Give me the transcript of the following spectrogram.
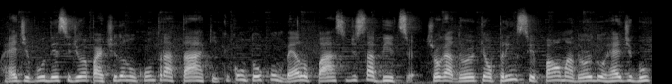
O Red Bull decidiu a partida num contra-ataque que contou com um belo passe de Sabitzer, jogador que é o principal amador do Red Bull.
